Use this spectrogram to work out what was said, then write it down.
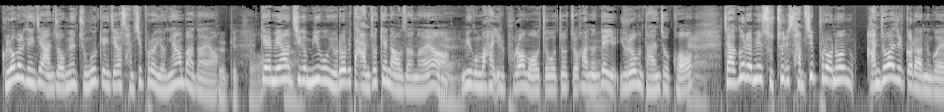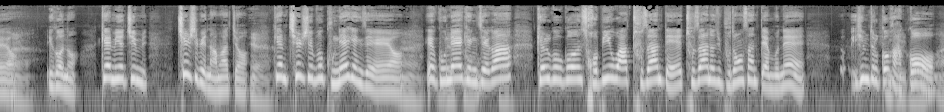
글로벌 경제 안 좋으면 중국 경제가 30% 영향받아요. 그렇겠죠. 그러면 어. 지금 미국, 유럽이 다 안 좋게 나오잖아요. 예. 미국 뭐한 1%뭐 어쩌고 저쩌고 하는데 예. 유럽은 다 안 좋고. 예. 자, 그러면 수출이 30%는 안 좋아질 거라는 거예요. 이거는. 그러면 지금 70이 남았죠. 예. 그럼 70은 국내 경제예요. 예. 그러니까 국내 그래서, 경제가 예. 결국은 소비와 투자인데 투자는 부동산 때문에 힘들 것 같고 예.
